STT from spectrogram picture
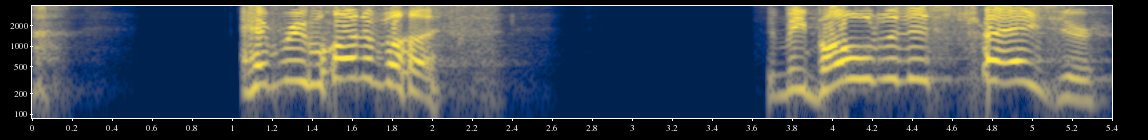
Every one of us to be bold with this treasure.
